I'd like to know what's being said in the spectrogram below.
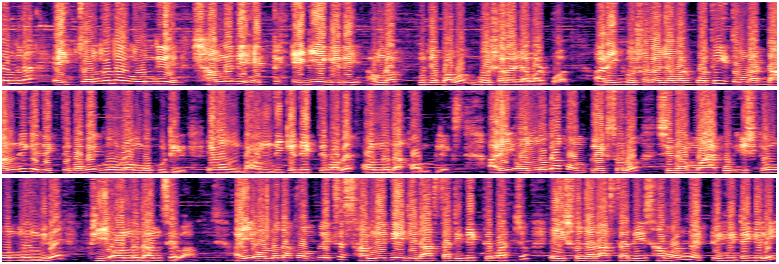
বন্ধুরা এই চন্দ্রদয় মন্দিরে সামনে দিয়ে একটু এগিয়ে গেলেই আমরা খুঁজে পাবো গোশালা যাওয়ার পথ। আর এই গোশালা যাওয়ার পথেই তোমরা ডান দিকে দেখতে পাবে গৌরঙ্গ কুটির এবং বাম দিকে দেখতে পাবে অন্নদা কমপ্লেক্স। আর এই অন্নদা কমপ্লেক্স হলো সিধা মায়াপুর ইস্কন মন্দিরে ফ্রি অন্নদান সেবা। এই অন্নদা কমপ্লেক্সের সামনে দিয়ে যে রাস্তাটি দেখতে পাচ্ছ, এই সোজা রাস্তা দিয়ে সামান্য একটু হেঁটে গেলেই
